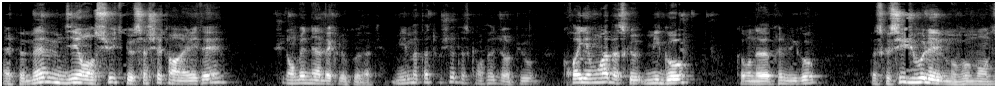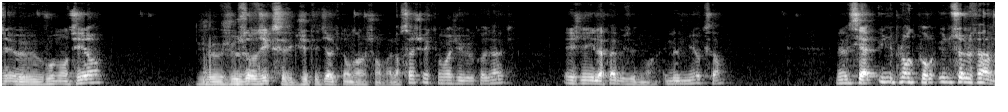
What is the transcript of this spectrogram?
elle peut même dire ensuite que, sachez quand elle était, je suis tombé avec le Kozak. Mais il m'a pas touché parce qu'en fait, j'aurais pu... Croyez-moi, parce que Migo, comme on avait appris Migo, parce que si je voulais vous mentir, euh, je, vous aurais dit que, j'étais directement dans la chambre. Alors sachez que moi, j'ai vu le Kozak, et il n'a pas abusé de moi. Et même mieux que ça, même s'il y a une planque pour une seule femme,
